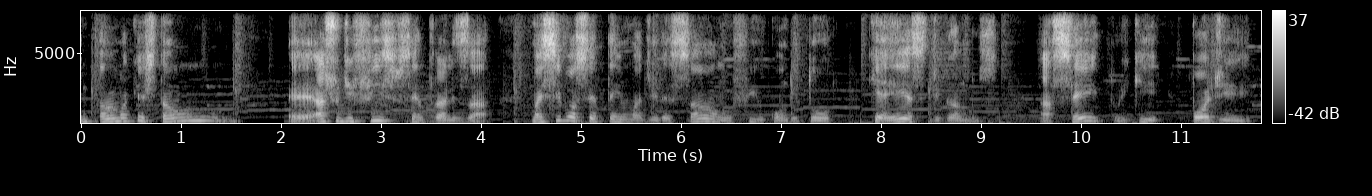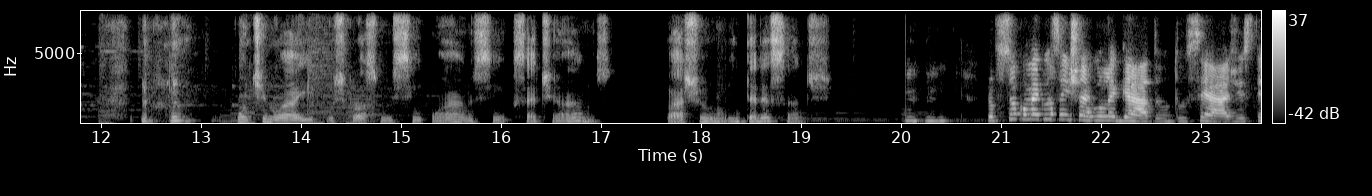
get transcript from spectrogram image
Então, é uma questão. É, acho difícil centralizar. Mas se você tem uma direção, um fio condutor que é esse, digamos, aceito e que pode continuar aí para os próximos cinco anos, cinco, sete anos, eu acho interessante. Uhum. Professor, como é que você enxerga o legado do SEAD, esse,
